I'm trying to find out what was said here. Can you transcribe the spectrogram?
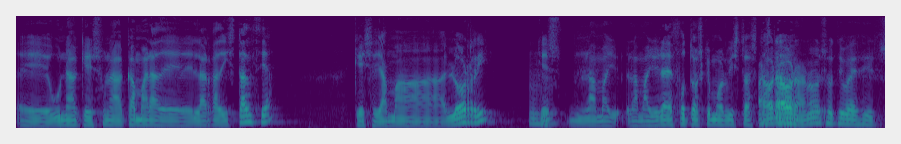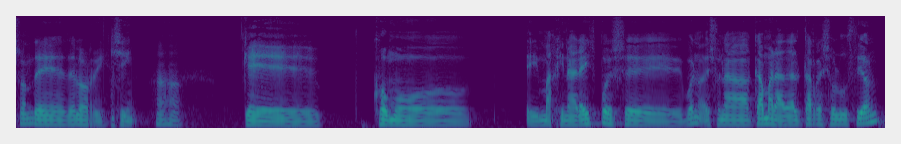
Eh, una que es una cámara de larga distancia, que se llama LORRI, que es la, may- la mayoría de fotos que hemos visto hasta, Hasta ahora, ¿no? Eso te iba a decir, son de, de Lorry. Sí, Ajá. que como imaginaréis, pues eh, bueno, es una cámara de alta resolución,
